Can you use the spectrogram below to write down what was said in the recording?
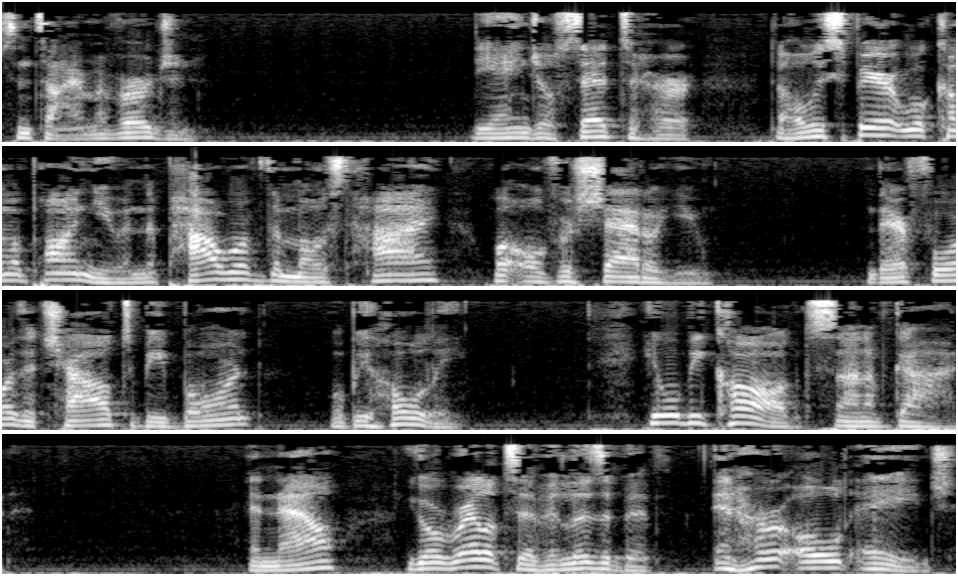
since I am a virgin? The angel said to her, The Holy Spirit will come upon you, and the power of the Most High will overshadow you. Therefore the child to be born will be holy. He will be called Son of God. And now your relative Elizabeth, in her old age,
